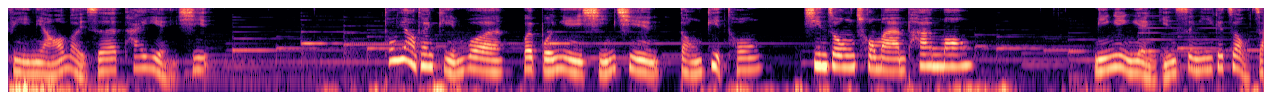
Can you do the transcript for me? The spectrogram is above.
飞鸟来自大筵席。同样段经文为本人心情当激动，心中充满盼望。明日研经圣经的作者，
